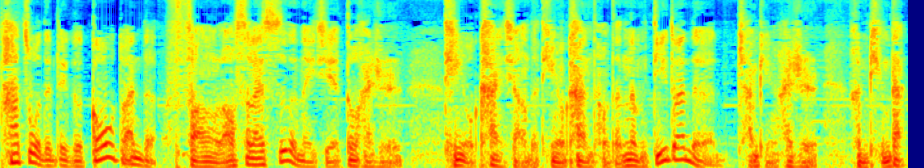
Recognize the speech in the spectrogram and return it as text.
他做的这个高端的仿劳斯莱斯的那些，都还是挺有看相的，挺有看头的。那么低端的产品还是很平淡。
